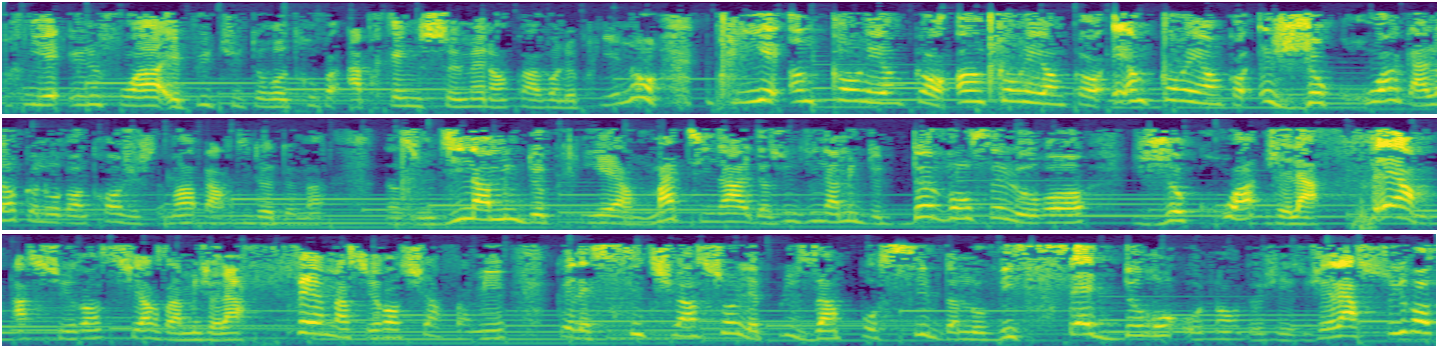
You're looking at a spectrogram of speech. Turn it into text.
prier une fois et puis tu te retrouves après une semaine encore avant de prier. Non, prier encore et encore, encore et encore, et encore et encore. Et je crois qu'alors que nous rentrons justement à partir de demain dans une dynamique de prière matinale, dans une dynamique de devancer l'aurore, je crois, j'ai la ferme assurance, chers amis, j'ai la ferme assurance, chère famille, que les situations les plus impossibles dans nos vies céderont au nom de Jésus. J'ai l'assurance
